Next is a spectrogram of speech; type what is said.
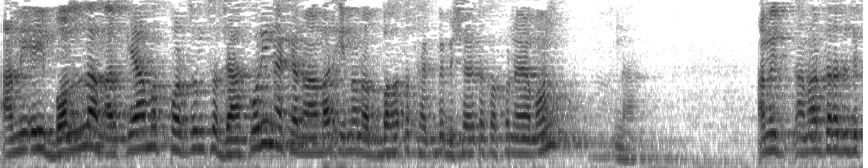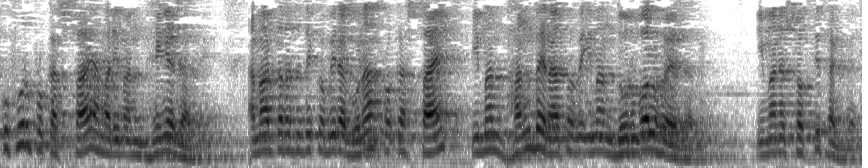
আমি এই বললাম, আর কেয়ামত পর্যন্ত যা করি না কেন, আমার ইমান অব্যাহত থাকবে, বিষয়টা কখনো এমন না। আমি, আমার দ্বারা যদি কুফুর প্রকাশ পায়, আমার ইমান ভেঙে যাবে। আমার দ্বারা যদি কবিরা গুনাহ প্রকাশ পায় ইমান ভাঙবে না, তবে ইমান দুর্বল হয়ে যাবে। ইমানের শক্তি থাকবে না।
